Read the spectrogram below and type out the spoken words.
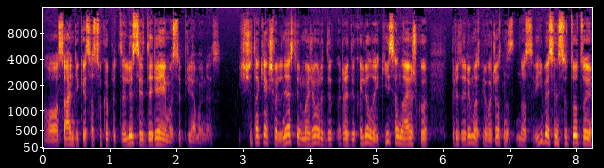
o santykiuose su kapitalistais dėrėjimosi priemonės. Šita kiek švelnesnė ir mažiau radikali laikysena, aišku, pritarimas privačios nusavybės institutui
